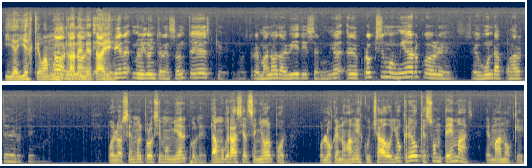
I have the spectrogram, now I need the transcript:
y ahí es que vamos a entrar en detalle. lo interesante es que nuestro hermano David dice, el próximo miércoles, segunda parte del tema pues lo hacemos el próximo miércoles. Damos gracias al Señor por, por lo que nos han escuchado. Yo creo que son temas, hermanos, que,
